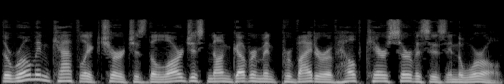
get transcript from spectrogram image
The Roman Catholic Church is the largest non-government provider of health care services in the world.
